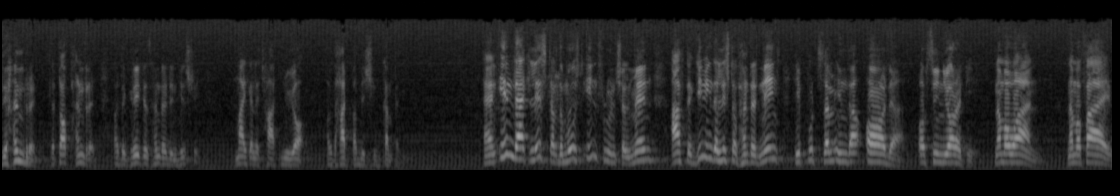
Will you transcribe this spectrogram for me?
the 100, the top 100, or the greatest 100 in history. Michael H. Hart, New York, of the Hart Publishing Company. And in that list of the most influential men, after giving the list of 100 names, he puts them in the order of seniority. Number one, number five,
